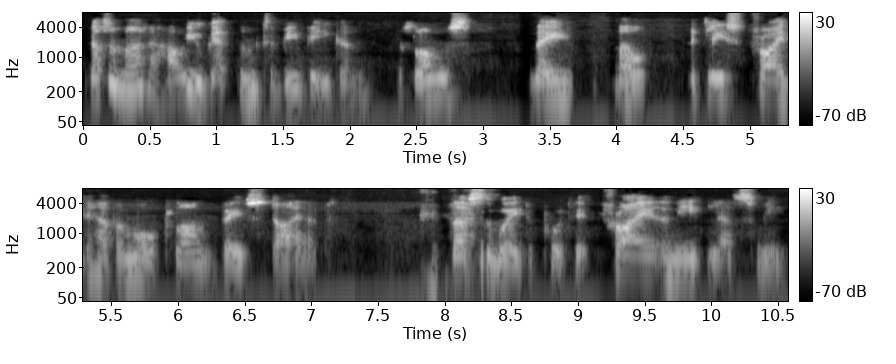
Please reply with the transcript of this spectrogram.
It doesn't matter how you get them to be vegan, as long as they, well, at least try to have a more plant based diet. That's the way to put it. Try and eat less meat.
